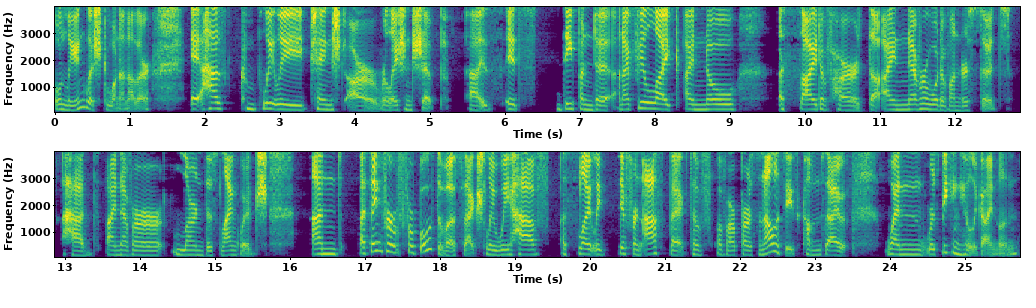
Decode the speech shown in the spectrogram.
only english to one another it has completely changed our relationship uh, it's it's deepened it and i feel like i know a side of her that i never would have understood had i never learned this language and i think for for both of us actually we have a slightly different aspect of of our personalities comes out when we're speaking Hiligaynon.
